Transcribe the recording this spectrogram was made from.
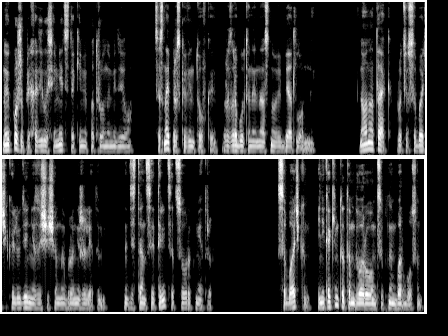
Но и позже приходилось иметь с такими патронами дело. Со снайперской винтовкой, разработанной на основе биатлонной. Но она так, против собачек и людей, не защищенных бронежилетами, на дистанции 30-40 метров. Собачкам и не каким-то там дворовым цепным барбосом,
